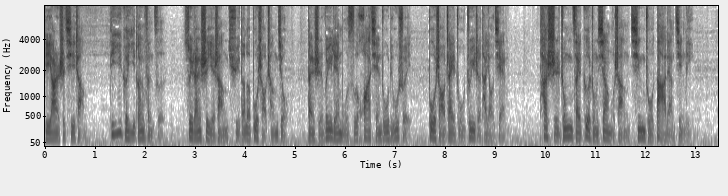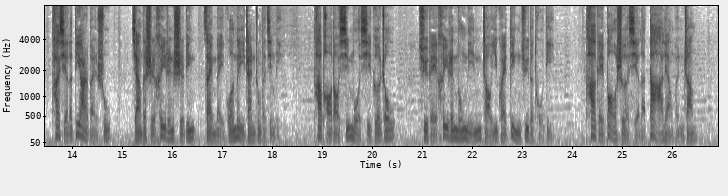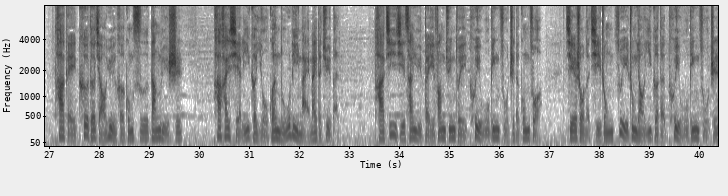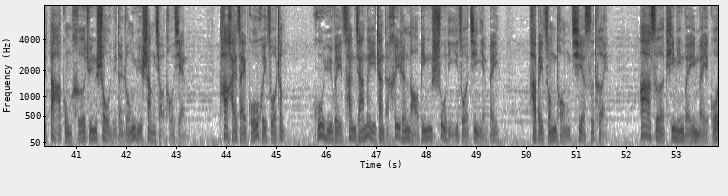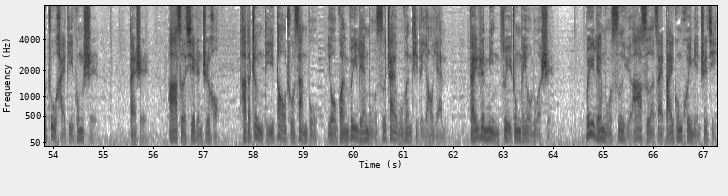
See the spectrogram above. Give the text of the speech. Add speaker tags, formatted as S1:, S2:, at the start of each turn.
S1: 第二十七章，第一个异端分子。虽然事业上取得了不少成就，但是威廉姆斯花钱如流水，不少债主追着他要钱。他始终在各种项目上倾注大量精力。他写了第二本书，讲的是黑人士兵在美国内战中的经历。他跑到新墨西哥州，去给黑人农民找一块定居的土地。他给报社写了大量文章。他给科德角运河公司当律师。他还写了一个有关奴隶买卖的剧本。他积极参与北方军队退伍兵组织的工作。接受了其中最重要一个的退伍兵组织大共和军授予的荣誉上校头衔，他还在国会作证，呼吁为参加内战的黑人老兵树立一座纪念碑。他被总统切斯特·阿瑟提名为美国驻海地公使，但是阿瑟卸任之后，他的政敌到处散布有关威廉姆斯债务问题的谣言，该任命最终没有落实。威廉姆斯与阿瑟在白宫会面之际，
